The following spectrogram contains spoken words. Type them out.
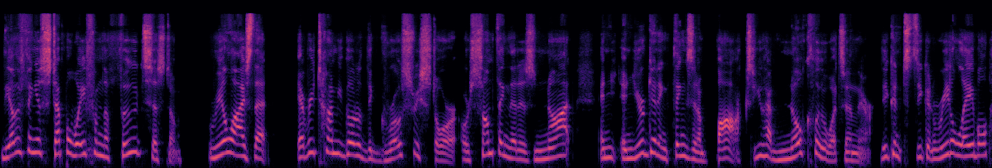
the other thing is step away from the food system. Realize that every time you go to the grocery store or something that is not and and you're getting things in a box you have no clue what's in there you can you can read a label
